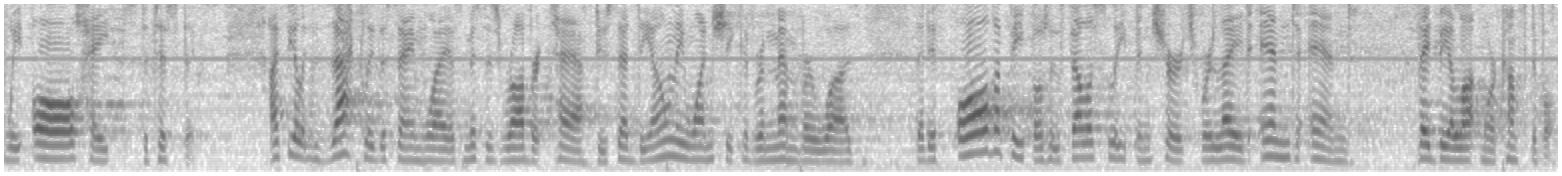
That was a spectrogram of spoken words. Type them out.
we all hate statistics. I feel exactly the same way as Mrs. Robert Taft, who said the only one she could remember was that if all the people who fell asleep in church were laid end to end, they'd be a lot more comfortable.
